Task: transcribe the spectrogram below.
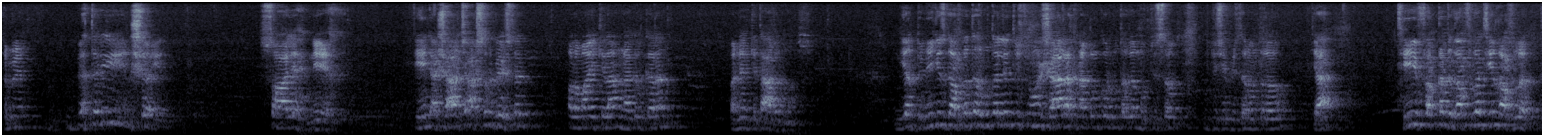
تٔمۍ بہتریٖن شٲعر صالح نیک تِہنٛدۍ اشعار اکثر بیشتر علماء کرام نقل کران پنن کتابن مز یا دنیا کس غفلت متعلق تہن شعر نقل کورمت اگر مفتی صاحب، مفتی شفیع صاحب رحمۃ اللہ کیا؟ تھی فقط غفلت ہی غفلت۔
